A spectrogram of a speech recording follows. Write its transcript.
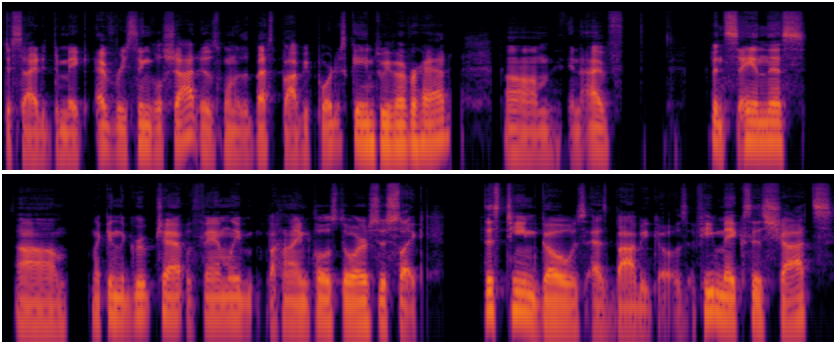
decided to make every single shot. It was one of the best Bobby Portis games we've ever had. Um, and I've been saying this, um, like in the group chat with family behind closed doors, just like this team goes as Bobby goes. If he makes his shots,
